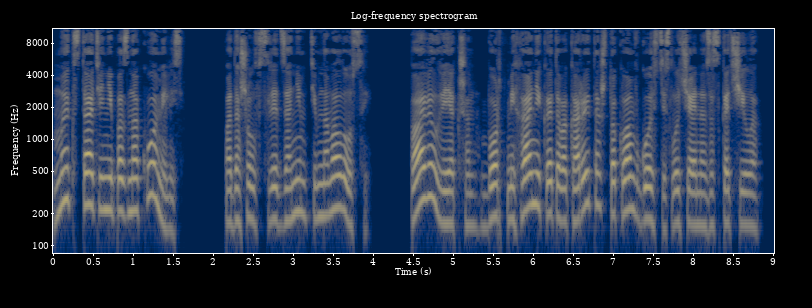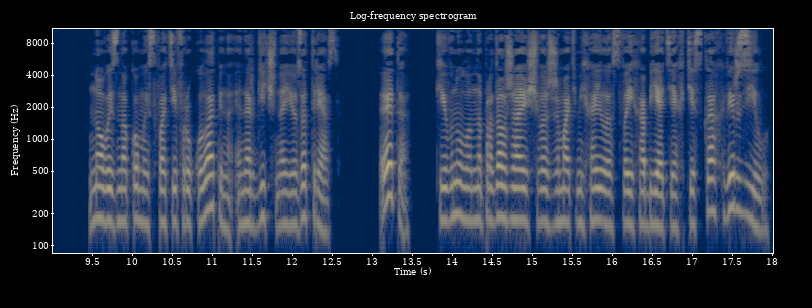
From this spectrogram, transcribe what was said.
«Мы, кстати, не познакомились», — подошел вслед за ним темноволосый. «Павел Векшин, бортмеханик этого корыта, что к вам в гости случайно заскочила». Новый знакомый, схватив руку Лапина, энергично ее затряс. «Это Кивнула на продолжающего сжимать Михаила в своих объятиях-тисках Верзилу.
